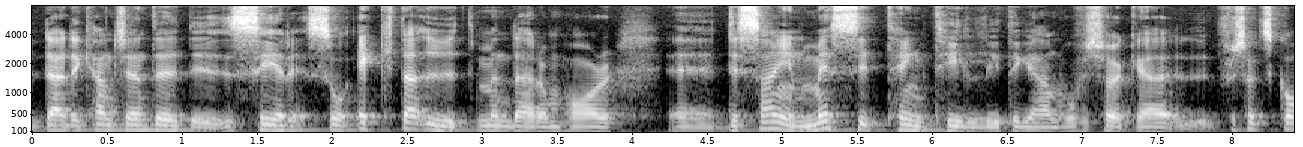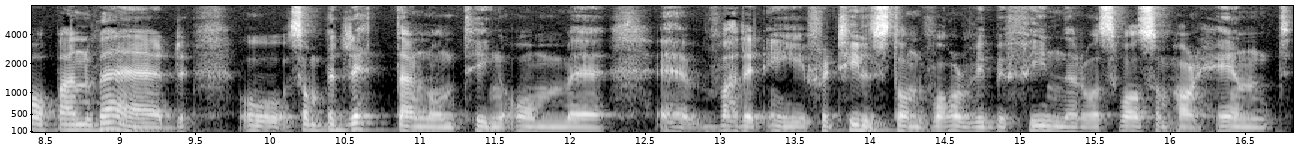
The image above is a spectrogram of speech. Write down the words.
där det kanske inte ser så äkta ut men där de har eh, designmässigt tänkt till lite grann och försöka, försökt skapa en värld och, som berättar någonting om eh, eh vad det är för tillstånd, var vi befinner oss, vad som har hänt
